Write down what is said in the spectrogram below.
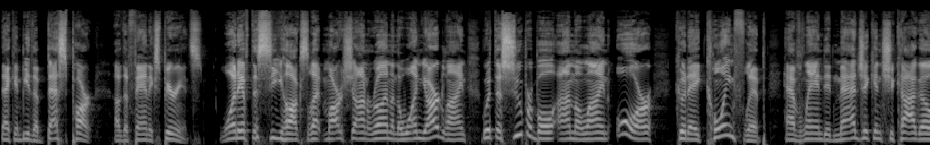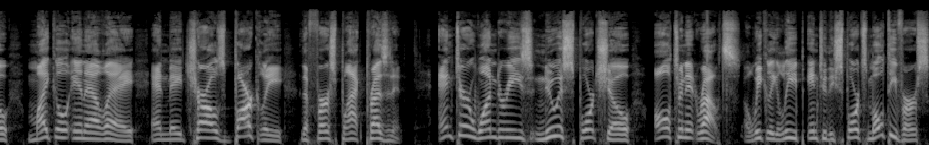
that can be the best part of the fan experience. What if the Seahawks let Marshawn run on the one yard line with the Super Bowl on the line? Or could a coin flip have landed Magic in Chicago, Michael in LA, and made Charles Barkley the first black president? Enter Wondery's newest sports show, Alternate Routes, a weekly leap into the sports multiverse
